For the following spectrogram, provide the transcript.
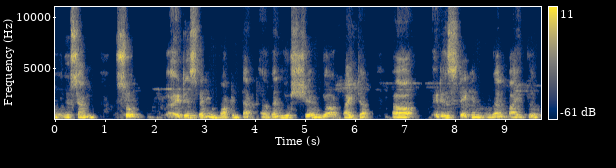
uh, news channel. So it is very important that when you share your write-up, it is taken well by the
